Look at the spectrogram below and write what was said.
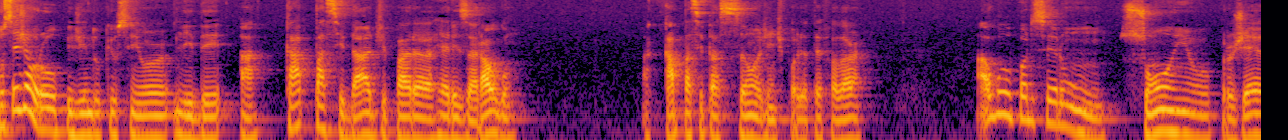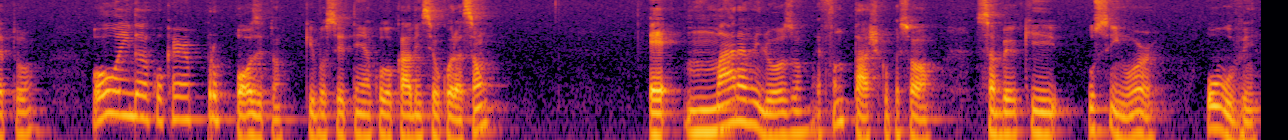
Você já orou pedindo que o Senhor lhe dê a capacidade para realizar algo? A capacitação, a gente pode até falar. Algo pode ser um sonho, projeto ou ainda qualquer propósito que você tenha colocado em seu coração. É maravilhoso, é fantástico, pessoal, saber que o Senhor ouve,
